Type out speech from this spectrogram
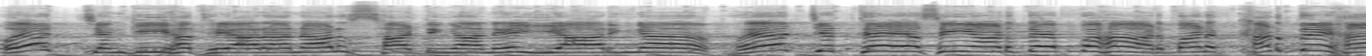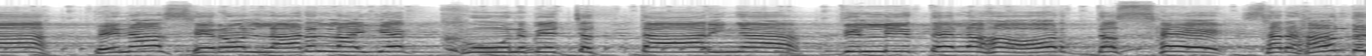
ਓਏ ਜੰਗੀ ਹਥਿਆਰਾਂ ਨਾਲ ਸਾਡੀਆਂ ਨੇ ਯਾਰੀਆਂ। ਓਏ ਜਿੱਥੇ ਅਸੀਂ ਅੜਦੇ ਪਹਾੜ ਬਣ ਖੜਦੇ ਹਾਂ, ਬਿਨਾਂ ਸਿਰੋਂ ਲੜ ਲਾਈਏ ਖੂਨ ਵਿੱਚ ਤਾਰੀਆਂ। ਦਿੱਲੀ ਤੇ ਲਾਹੌਰ ਦੱਸੇ, ਸਰਹੰਦ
